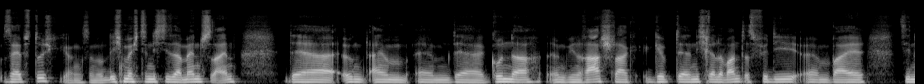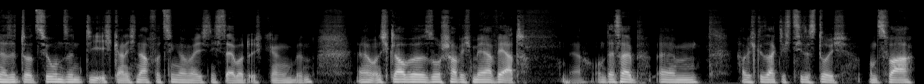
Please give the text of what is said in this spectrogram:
selbst durchgegangen sind. Und ich möchte nicht dieser Mensch sein, der irgendeinem ähm, der Gründer irgendwie einen Ratschlag gibt, der nicht relevant ist für die, ähm, weil sie in einer Situation sind, die ich gar nicht nachvollziehen kann, weil ich nicht selber durchgegangen bin. Äh, und ich glaube, so schaffe ich mehr Wert ja, und deshalb ähm, habe ich gesagt, ich ziehe das durch. Und zwar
